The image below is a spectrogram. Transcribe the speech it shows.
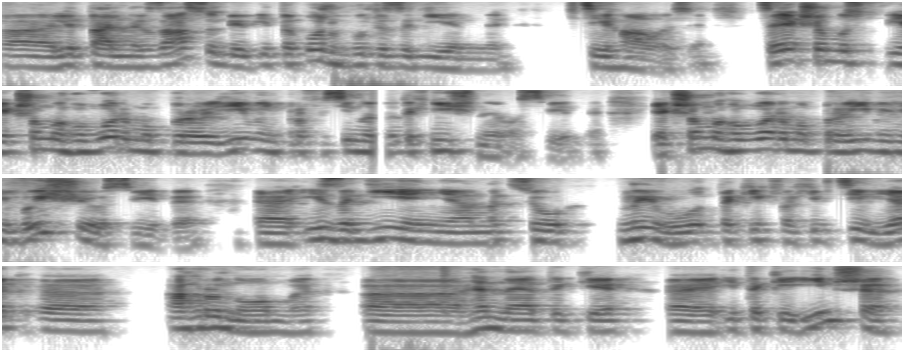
е, літальних засобів і також бути задіяний цій галузі. Це якщо ми якщо ми говоримо про рівень професійно-технічної освіти, якщо ми говоримо про рівень вищої освіти е, і задіяння на цю ниву таких фахівців, як е, агрономи, е, генетики е, і таке інше,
